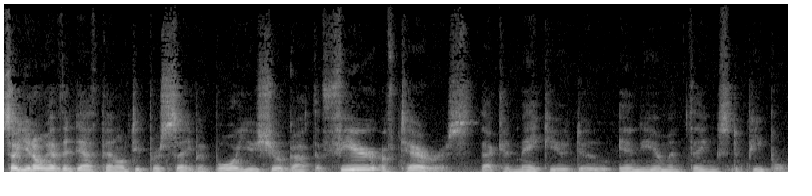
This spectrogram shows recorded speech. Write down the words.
So you don't have the death penalty per se, but boy, you sure got the fear of terrorists that can make you do inhuman things to people.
